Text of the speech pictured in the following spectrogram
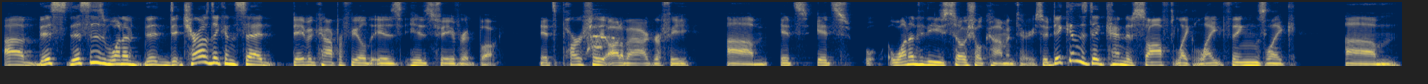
Uh, this this is one of the, D- Charles Dickens said David Copperfield is his favorite book. It's partially autobiography. Um, it's it's one of these social commentaries. So Dickens did kind of soft, like light things, like um,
